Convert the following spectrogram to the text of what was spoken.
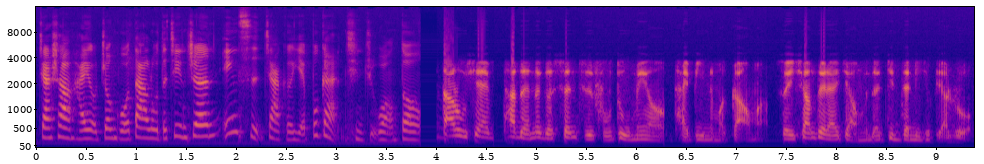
加上还有中国大陆的竞争，因此价格也不敢轻举妄动。大陆现在它的那个升值幅度没有台币那么高嘛，所以相对来讲，我们的竞争力就比较弱，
